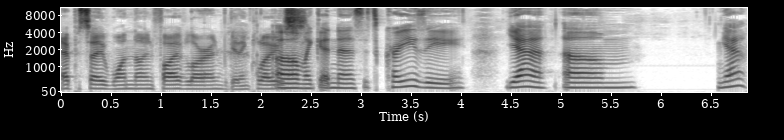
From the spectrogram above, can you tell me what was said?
episode 195, Lauren. We're getting close. Oh my goodness, it's crazy. Yeah. Um yeah.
